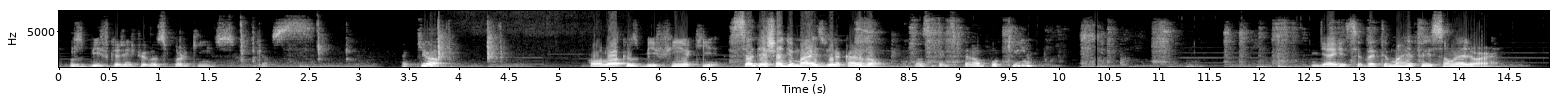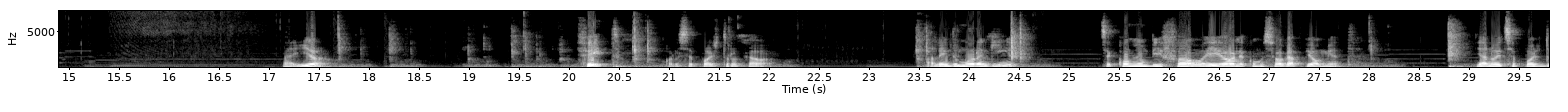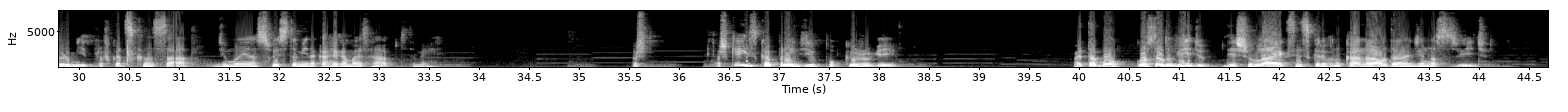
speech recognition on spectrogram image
os bifes que a gente pegou dos porquinhos? Aqui, ó. Aqui, ó. Coloca os bifinhos aqui. Se deixar demais, vira carvão. Então você tem que esperar um pouquinho. E aí você vai ter uma refeição melhor. Aí, ó. Feito. Agora você pode trocar, ó. Além do moranguinho, você come um bifão e olha como seu HP aumenta. E à noite você pode dormir para ficar descansado. De manhã sua estamina carrega mais rápido também. Acho, que é isso que eu aprendi, o pouco que eu joguei. Mas tá bom. Gostou do vídeo? Deixa o like, se inscreva no canal, dá uma olhadinha nos nossos vídeos.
